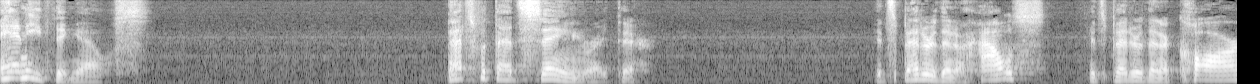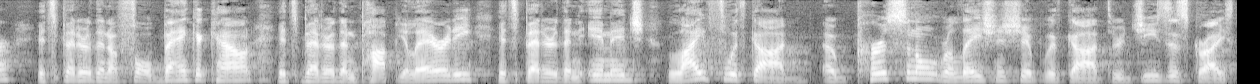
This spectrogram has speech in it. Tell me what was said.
anything else. That's what that's saying right there. It's better than a house. It's better than a car. It's better than a full bank account. It's better than popularity. It's better than image. Life with God, a personal relationship with God through Jesus Christ,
